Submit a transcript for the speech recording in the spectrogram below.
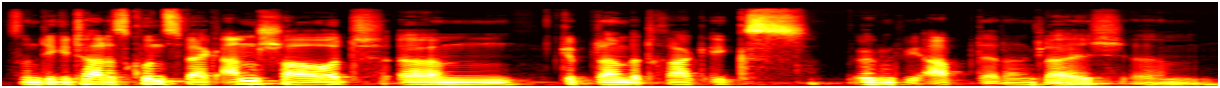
so ein digitales Kunstwerk anschaut, ähm, gibt da einen Betrag X irgendwie ab, der dann gleich ähm,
